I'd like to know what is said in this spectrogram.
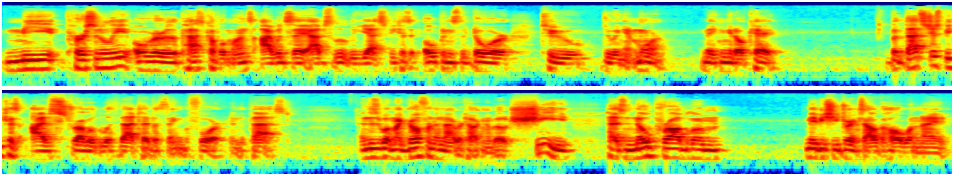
Me personally, over the past couple months, I would say absolutely yes because it opens the door to doing it more. making it okay. But that's just because I've struggled with that type of thing before in the past. And this is what my girlfriend and I were talking about. She has no problem. Maybe she drinks alcohol one night.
